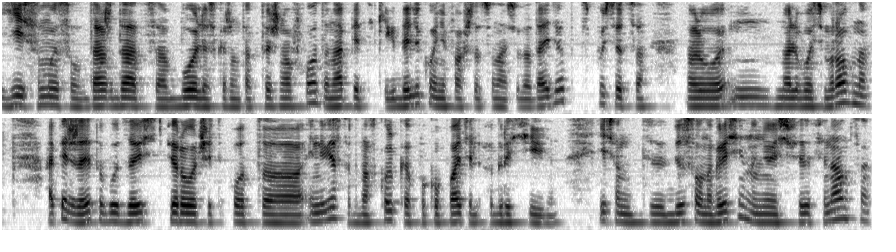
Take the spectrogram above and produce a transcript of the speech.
есть смысл дождаться более, скажем так, точного входа, но опять-таки далеко не факт, что цена сюда дойдет, спустится 0.8 ровно. Опять же, это будет зависеть в первую очередь от э, инвестора, насколько покупатель агрессивен. Если он, безусловно, агрессивен, у него есть финансы,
